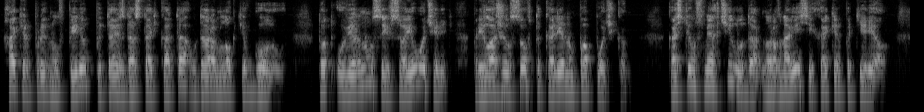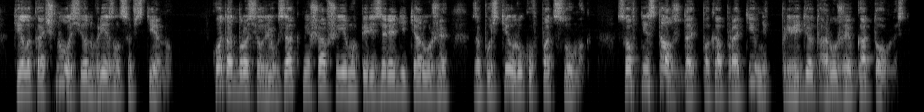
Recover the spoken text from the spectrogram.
хакер прыгнул вперед, пытаясь достать кота ударом локтя в голову. Тот увернулся и, в свою очередь, приложил софта коленом по почкам. Костюм смягчил удар, но равновесие хакер потерял. Тело качнулось, и он врезался в стену. Кот отбросил рюкзак, мешавший ему перезарядить оружие, запустил руку в подсумок. Софт не стал ждать, пока противник приведет оружие в готовность.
